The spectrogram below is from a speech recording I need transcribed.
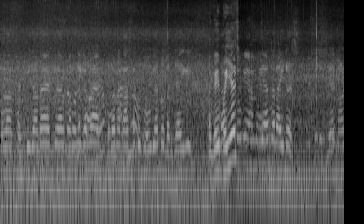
थोड़ा ठंड भी ज़्यादा है तो यार मन नहीं कर रहा है। खुदा ना खास्ता कुछ हो गया तो लग जाएगी। अगर भैया? हम the riders we are not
